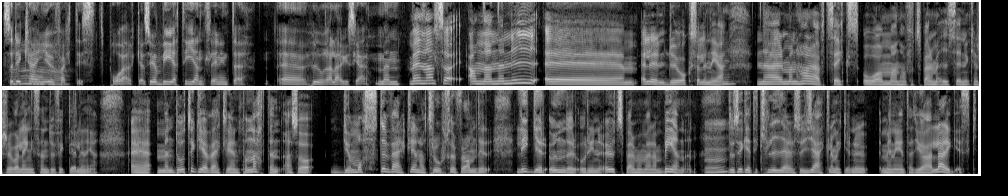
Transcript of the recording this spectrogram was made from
Så det kan ju Ah. faktiskt påverka. Så jag vet egentligen inte eh, hur allergisk jag är. Men Men alltså Anna, när ni, eh, eller du också Linnea, Mm. när man har haft sex och man har fått sperma i sig, nu kanske det var länge sedan du fick det Linnea, eh, men då tycker jag verkligen på natten, alltså jag måste verkligen ha trosor för om det ligger under och rinner ut sperma mellan benen Mm. då tycker jag att det kliar så jäkla mycket. Nu menar jag inte att jag är allergisk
